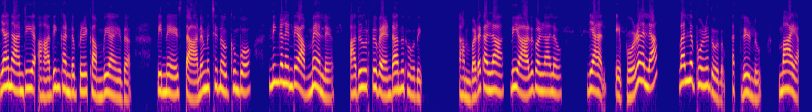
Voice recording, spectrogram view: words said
ഞാൻ ആന്റിയെ ആദ്യം കണ്ടപ്പോഴേ കമ്പിയായത്. പിന്നെ സ്ഥാനം വെച്ച് നോക്കുമ്പോൾ നിങ്ങൾ എന്റെ അമ്മയല്ലേ? അത് ഓർത്ത് വേണ്ടാന്ന് തോന്നി. അമ്പട കള്ള നീ ആൾ കൊള്ളാലോ. ഞാൻ എപ്പോഴും അല്ല വല്ലപ്പോഴും തോന്നും. അത്രയേ ഉള്ളൂ. മായ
